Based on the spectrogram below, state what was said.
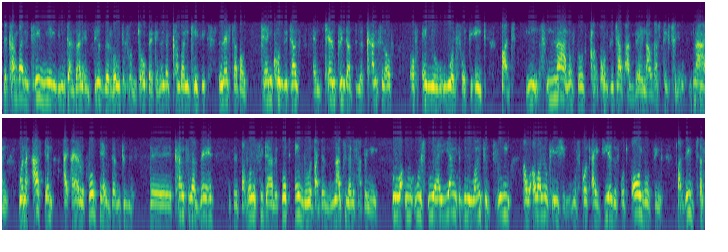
The company came here in Mdantsane and built the road from Joburg, and then that company, Casey, left about 10 computers and 10 printers to the council of, of NU Ward 48. But none of those computers are there now that speak to you. None. When I asked them, I, I reported them to the, the councillors there, the Buffalo City, I report everywhere, but there's nothing that is happening. We, we, we are young people, we want to groom our, our location. We've got ideas, we've got all those things. But they just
